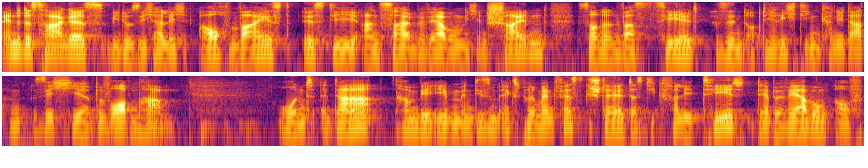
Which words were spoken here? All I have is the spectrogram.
Ende des Tages, wie du sicherlich auch weißt, ist die Anzahl Bewerbungen nicht entscheidend, sondern was zählt, sind, ob die richtigen Kandidaten sich hier beworben haben. Und da haben wir eben in diesem Experiment festgestellt, dass die Qualität der Bewerbung auf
